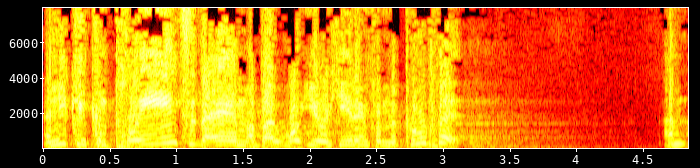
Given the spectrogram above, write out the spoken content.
And you can complain to them about what you're hearing from the pulpit. And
